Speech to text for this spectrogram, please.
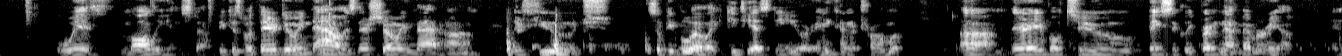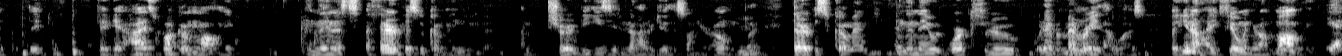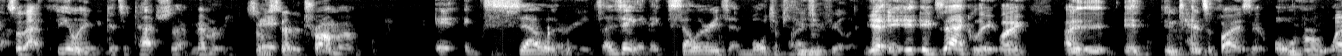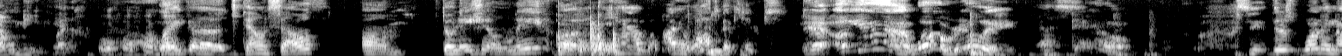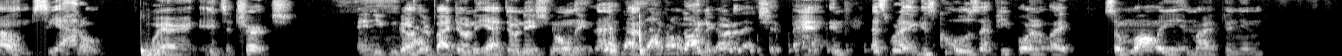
with Molly and stuff because what they're doing now is they're showing that um, there's huge. So people who have like PTSD or any kind of trauma, um, they're able to basically bring that memory up and they they get high as fuck on Molly, and then a therapist would come in. I'm sure it'd be easy to know how to do this on your own, but therapists would come in and then they would work through whatever memory that was. But you know how you feel when you're on Molly. Yeah. So that feeling gets attached to that memory. So It- instead of trauma, It accelerates. I'd say it accelerates and multiplies Mm-hmm. your feeling. yeah, i i exactly. Like I, it, it intensifies it, overwhelming. Like, oh, oh, oh, Like uh, down south, um, donation only. Uh, they have ayahuasca camps. yeah, oh yeah, whoa, really? Yes. Damn. See, there's one in um Seattle where it's a church, and you can go Yeah. there by donate. Yeah, donation only. That that's I, exactly I want to go to that shit bad, and that's what I think is cool is that people aren't like. So Molly, in my opinion,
